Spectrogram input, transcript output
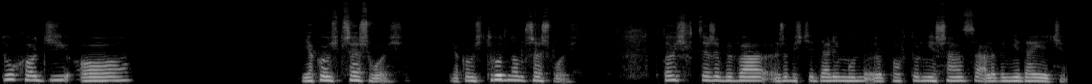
Tu chodzi o jakąś przeszłość, jakąś trudną przeszłość. Ktoś chce, żeby wa, żebyście dali mu e, powtórnie szansę, ale wy nie dajecie.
